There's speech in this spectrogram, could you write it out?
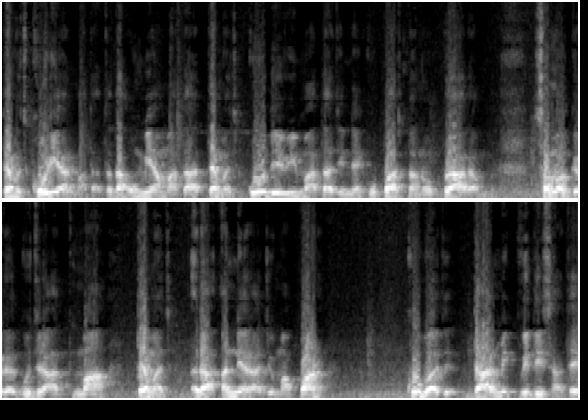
તેમજ ખોડિયાર માતા તથા ઉમિયા માતા તેમજ કુળદેવી માતાજીને ઉપાસનાનો પ્રારંભ સમગ્ર ગુજરાતમાં તેમજ અન્ય રાજ્યોમાં પણ ખૂબ જ ધાર્મિક વિધિ સાથે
